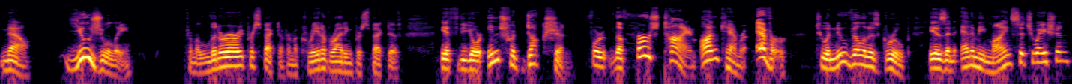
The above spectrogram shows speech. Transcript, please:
Now, usually, from a literary perspective, from a creative writing perspective, if your introduction for the first time on camera ever to a new villainous group is an Enemy Mine situation,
